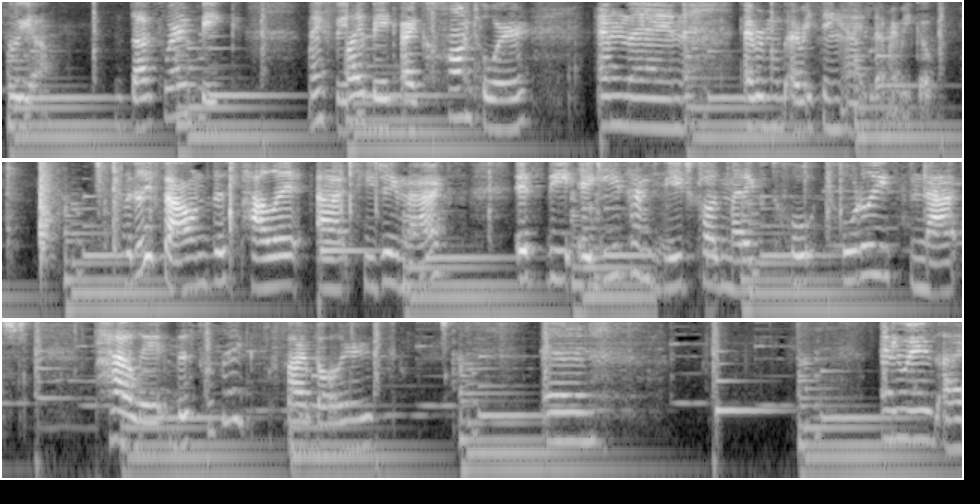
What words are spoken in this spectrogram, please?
So yeah, that's where I bake my face. I bake, I contour, and then I remove everything and I set my makeup. I literally found this palette at TJ Maxx. It's the Iggy times BH Cosmetics to totally snatched palette. This was like $5 and anyways i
